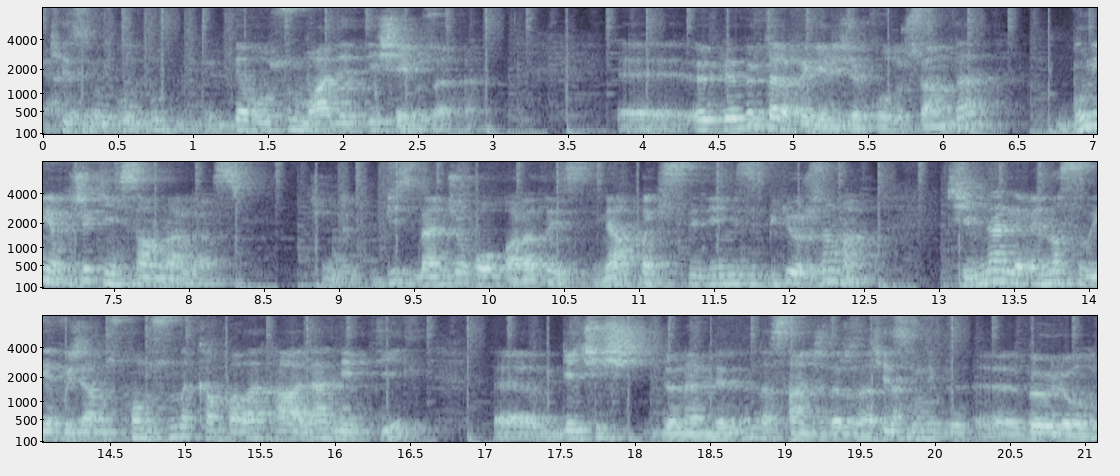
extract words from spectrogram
Yani Kesinlikle. Bu, bu DevOps'un vaat ettiği şey bu zaten. Ee, öbür tarafa gelecek olursam da bunu yapacak insanlar lazım. Şimdi biz bence o aradayız. Ne yapmak istediğimizi biliyoruz ama kimlerle ve nasıl yapacağımız konusunda kafalar hala net değil. Ee, geçiş dönemlerinin de sancıları zaten kesinlikle. e, böyle olur.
